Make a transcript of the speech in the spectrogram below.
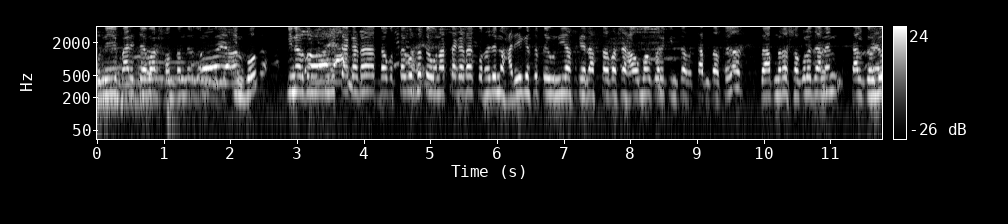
উনি বাড়ি যাবার সন্তানদের জন্য কিছু কিনবো। কেনার জন্য উনি টাকাটা ব্যবস্থা করছে, তো ওনার টাকাটা কোথায় যেন হারিয়ে গেছে, তো উনি আজকে রাস্তার পাশে হাউমাউ করে কিনতে কানতেছে তো আপনারা সকলে জানেন, কালকে হলো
